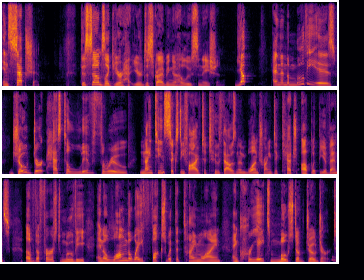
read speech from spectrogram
inception. This sounds like you're you're describing a hallucination. Yep. And then the movie is Joe Dirt has to live through 1965 to 2001 trying to catch up with the events of the first movie and along the way fucks with the timeline and creates most of Joe Dirt.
